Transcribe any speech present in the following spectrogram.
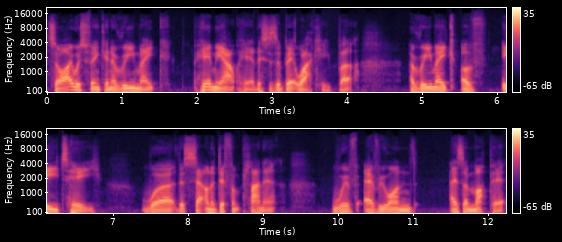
so I was thinking a remake. Hear me out here. This is a bit wacky, but a remake of E.T. were that's set on a different planet with everyone as a Muppet,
